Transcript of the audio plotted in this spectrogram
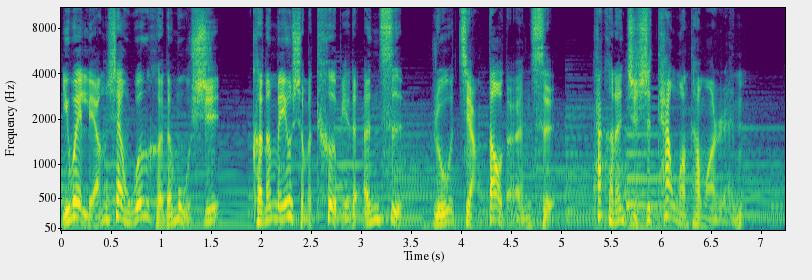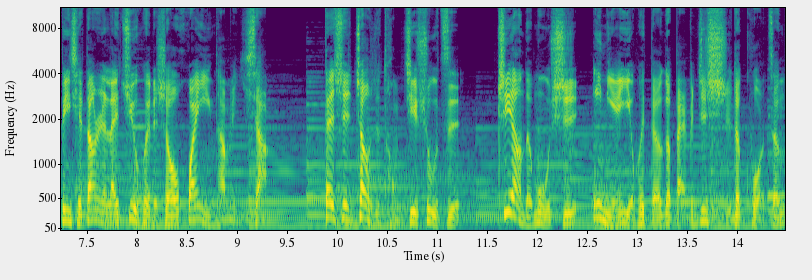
一位良善温和的牧师，可能没有什么特别的恩赐，如讲道的恩赐，他可能只是探望探望人，并且当人来聚会的时候欢迎他们一下。但是照着统计数字，这样的牧师一年也会得个百分之十的扩增。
